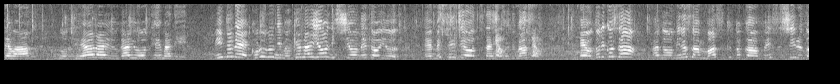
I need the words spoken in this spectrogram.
ではこの手洗いうがいをテーマにみんなでコロナに負けないようにしようねという、えメッセージをお伝えしております、え踊り子さんあの皆さんマスクとかフェイスシールド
